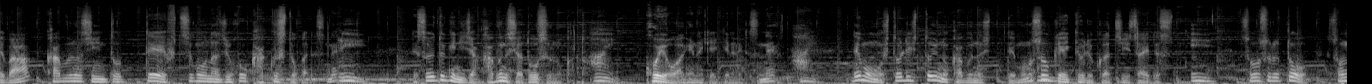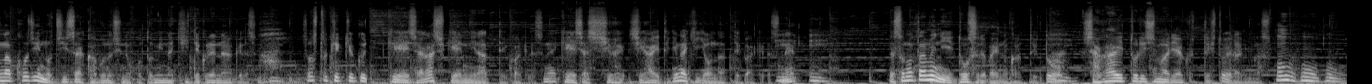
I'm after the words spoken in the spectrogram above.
えば株主にとって不都合な情報を隠すとかですね。ええ。でそういう時にじゃあ株主はどうするのかと。はい。声を上げなきゃいけないですね。はいでも一人一人の株主ってものすごく影響力が小さいです、ええ。そうするとそんな個人の小さい株主のことをみんな聞いてくれないわけですね、はい。そうすると結局経営者が主権になっていくわけですね。経営者支配的な企業になっていくわけですね、でそのためにどうすればいいのかというと、はい。社外取締役って人を選びます。ほうほうほう。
